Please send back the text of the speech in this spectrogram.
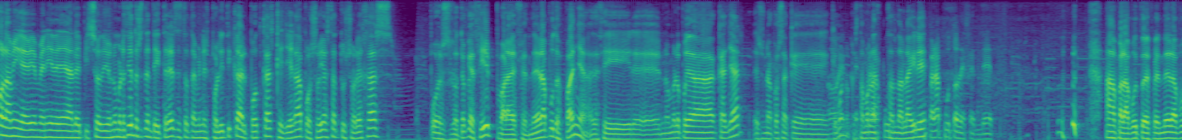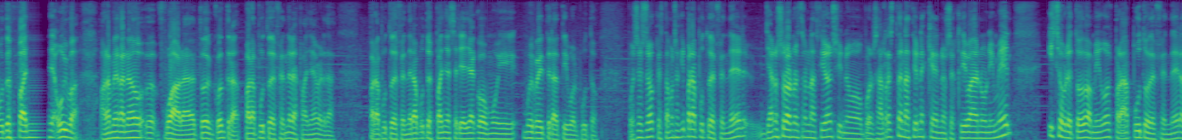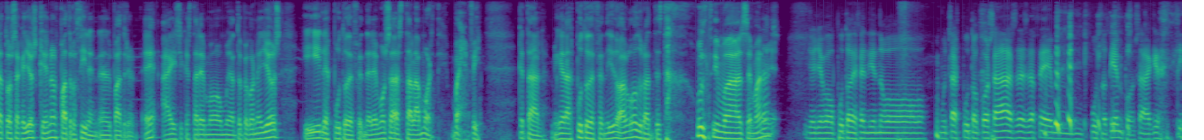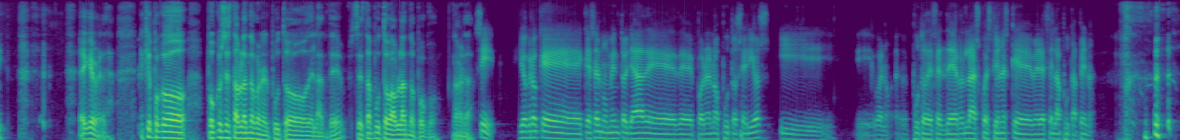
Hola amiga, bienvenida al episodio número 173 de Esto también es política, el podcast que llega pues hoy hasta tus orejas, pues lo tengo que decir, para defender a puto España. Es decir, eh, no me lo pueda callar, es una cosa que, que, bueno, que estamos lanzando al aire. Para puto defender. ah, para puto defender a puto España. Uy, va, ahora me he ganado, eh, fue ahora todo en contra. Para puto defender a España, es verdad. Para puto defender a puto España sería ya como muy, muy reiterativo el puto. Pues eso, que estamos aquí para puto defender ya no solo a nuestra nación, sino pues al resto de naciones que nos escriban un email y sobre todo, amigos, para puto defender a todos aquellos que nos patrocinen en el Patreon. ¿eh? Ahí sí que estaremos muy a tope con ellos y les puto defenderemos hasta la muerte. Bueno, en fin. ¿Qué tal? Miguel, ¿has puto defendido algo durante estas últimas semanas? Eh, yo llevo puto defendiendo muchas puto cosas desde hace un puto tiempo. O sea, quiero decir. Es que es verdad. Es que poco, poco se está hablando con el puto delante. ¿eh? Se está puto hablando poco, la verdad. Sí, yo creo que, que es el momento ya de, de ponernos puto serios y, y, bueno, puto defender las cuestiones que merecen la puta pena.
